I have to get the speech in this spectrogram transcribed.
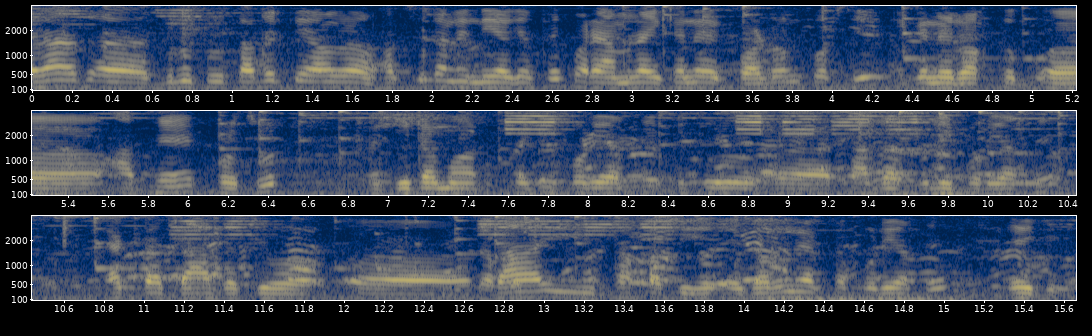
এরা দ্রুত তাদেরকে আমরা হসপিটালে নিয়ে গেছে। পরে আমরা এখানে কর্ডন করছি। এখানে রক্ত আছে প্রচুর। দুটা মোটর সাইকেল পড়ে আছে কিছু তাজা গুলি পড়ে আছে। একটা দা জাতীয় দাই চাপাতি এই ধরনের একটা পড়ে আছে। এইগুলো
